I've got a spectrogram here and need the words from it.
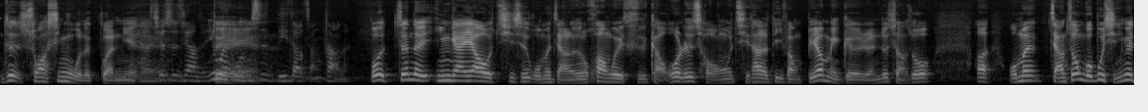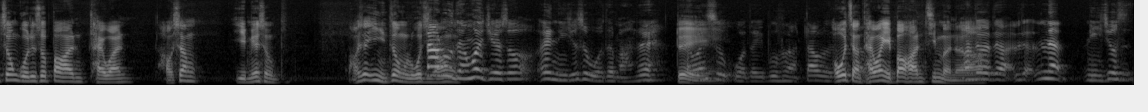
你这刷新我的观念哎、欸，就是这样子，因为我们是离岛长大的。不过真的应该要，其实我们讲的是换位思考，或者是从其他的地方，不要每个人都想说，呃，我们讲中国不行，因为中国就说包含台湾，好像也没什么，好像以你这种逻辑，大陆人会觉得说，哎、欸，你就是我的嘛，对，对，台湾是我的一部分，大陆人。我讲台湾也包含金门了啊，对对对，那你就是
